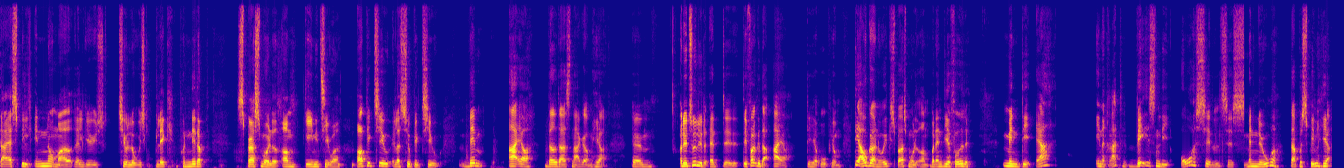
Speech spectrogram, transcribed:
Der er spildt enormt meget religiøs teologisk blik på netop spørgsmålet om genitiver. Objektiv eller subjektiv. Hvem ejer, hvad der er snakket om her? Øhm, og det er tydeligt, at øh, det er folket, der ejer det her opium. Det afgør nu ikke spørgsmålet om, hvordan de har fået det. Men det er en ret væsentlig oversættelsesmanøvre, der er på spil her,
